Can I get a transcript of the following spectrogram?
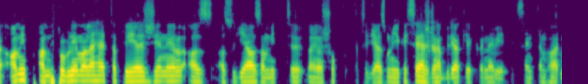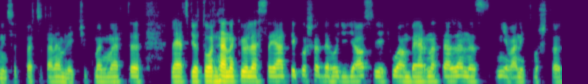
Ami, ami probléma lehet a PSG-nél, az, az ugye az, amit nagyon sok, tehát ugye az mondjuk egy Serge Gnabry, aki a nevét itt szerintem 35 perc után említsük meg, mert lehet, hogy a tornának ő lesz a játékosa, de hogy ugye az, hogy egy Juan Bernat ellen, ez nyilván itt most a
